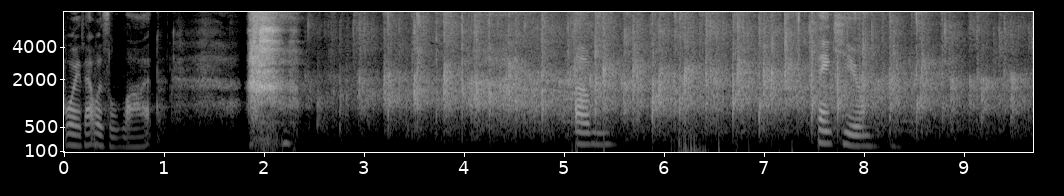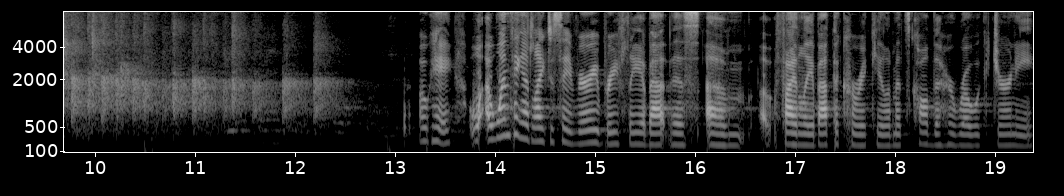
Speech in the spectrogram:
boy, that was a lot. um, thank you. Okay, well, uh, one thing I'd like to say very briefly about this, um, uh, finally, about the curriculum. It's called The Heroic Journey.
